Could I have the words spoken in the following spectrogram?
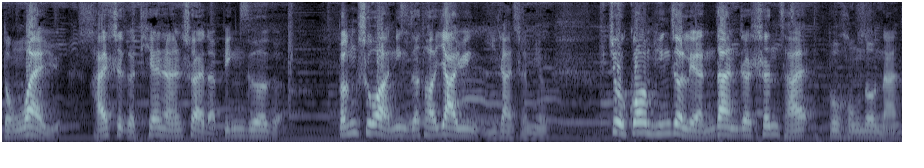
懂外语，还是个天然帅的兵哥哥。甭说啊，宁泽涛亚运一战成名，就光凭这脸蛋这身材，不红都难。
